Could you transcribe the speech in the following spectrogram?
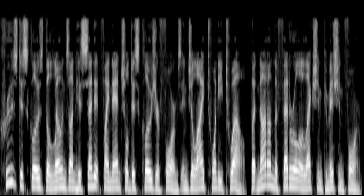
Cruz disclosed the loans on his Senate financial disclosure forms in July 2012, but not on the Federal Election Commission form.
